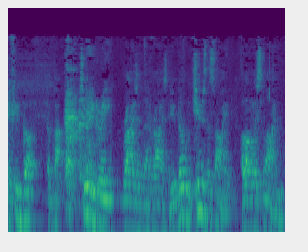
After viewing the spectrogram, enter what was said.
if you've got about two degree rise in the horizon, you build, choose the side along this line,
